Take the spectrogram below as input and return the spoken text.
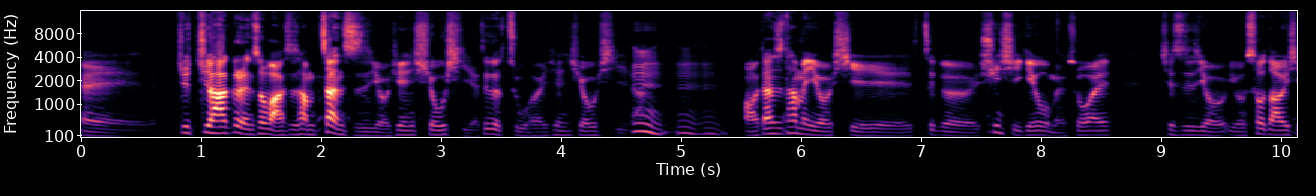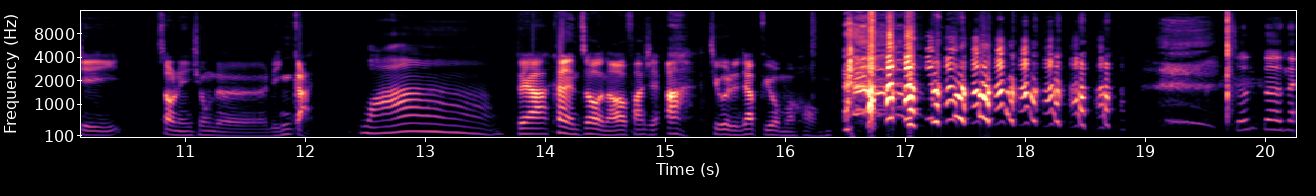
诶、欸，就据他个人说法是他们暂时有先休息了，这个组合先休息了。嗯嗯嗯。哦，但是他们有写这个讯息给我们说，哎、欸，其实有有受到一些少年兄的灵感。哇。对啊，看了之后，然后发现啊，结果人家比我们红。真的呢，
